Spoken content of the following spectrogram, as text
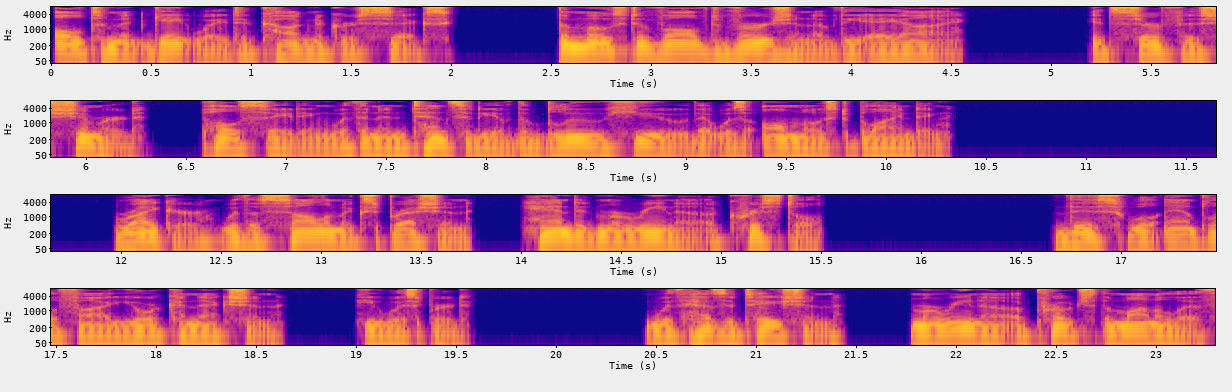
ultimate gateway to Cognicore 6, the most evolved version of the AI. Its surface shimmered, pulsating with an intensity of the blue hue that was almost blinding. Riker, with a solemn expression, handed Marina a crystal. This will amplify your connection, he whispered. With hesitation, Marina approached the monolith,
